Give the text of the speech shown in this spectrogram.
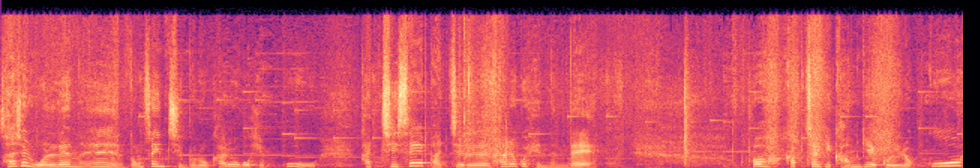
사실 원래는 동생 집으로 가려고 했고 같이 새 밭질을 하려고 했는데 어, 갑자기 감기에 걸렸고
